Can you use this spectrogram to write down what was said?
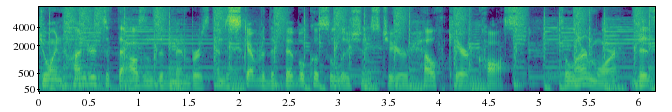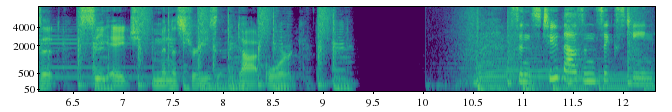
Join hundreds of thousands of members and discover the biblical solutions to your healthcare costs. To learn more, visit chministries.org. Since 2016,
